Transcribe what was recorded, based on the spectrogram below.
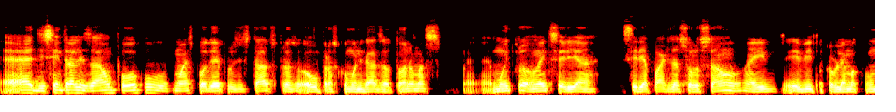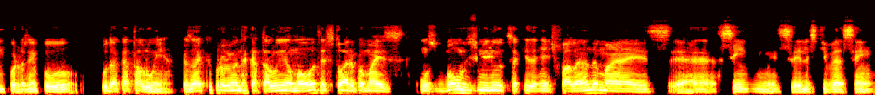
É, descentralizar um pouco mais poder para os estados ou para as comunidades autônomas. É, muito provavelmente seria seria parte da solução, aí evita problema como, por exemplo, o da Catalunha. Apesar que o problema da Catalunha é uma outra história para mais uns bons minutos aqui da gente falando, mas é, sim, se eles tivessem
